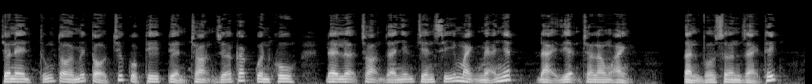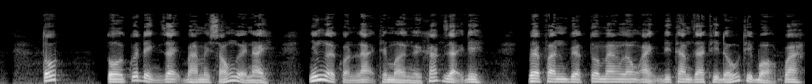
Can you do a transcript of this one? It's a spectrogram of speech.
Cho nên chúng tôi mới tổ chức cuộc thi tuyển chọn giữa các quân khu để lựa chọn ra những chiến sĩ mạnh mẽ nhất đại diện cho long ảnh. Tần vô sơn giải thích, tốt, tôi quyết định dạy ba mươi sáu người này, những người còn lại thì mời người khác dạy đi. Về phần việc tôi mang long ảnh đi tham gia thi đấu thì bỏ qua,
